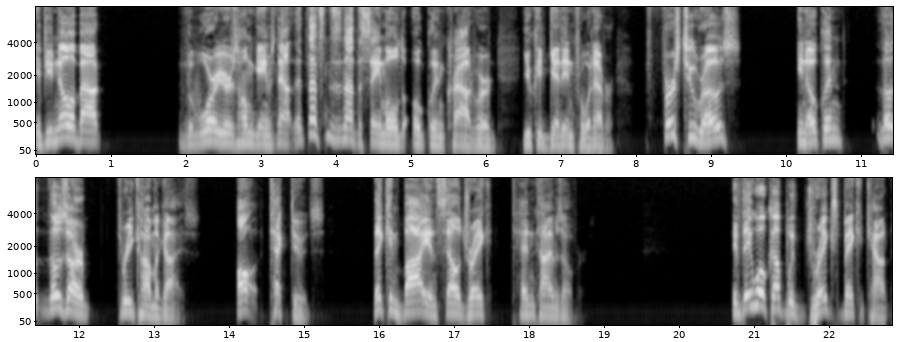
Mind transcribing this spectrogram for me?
if you know about the Warriors home games now. That, that's this is not the same old Oakland crowd where you could get in for whatever. First two rows in Oakland, th- those are three comma guys, all tech dudes. They can buy and sell Drake 10 times over. If they woke up with Drake's bank account,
